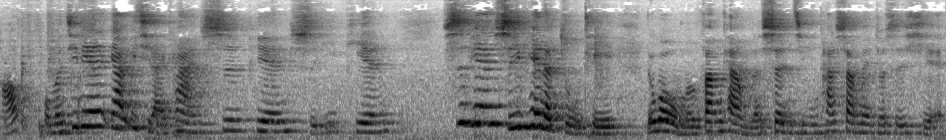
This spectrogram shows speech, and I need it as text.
好，我们今天要一起来看诗篇十一篇。诗篇十一篇的主题，如果我们翻看我们的圣经，它上面就是写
